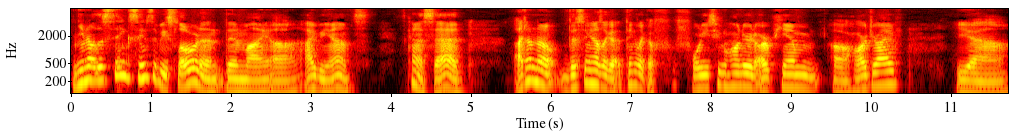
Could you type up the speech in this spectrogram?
you know, this thing seems to be slower than than my uh, IBMs. It's kind of sad. I don't know. This thing has like a, I think like a 4200 RPM uh, hard drive. Yeah,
